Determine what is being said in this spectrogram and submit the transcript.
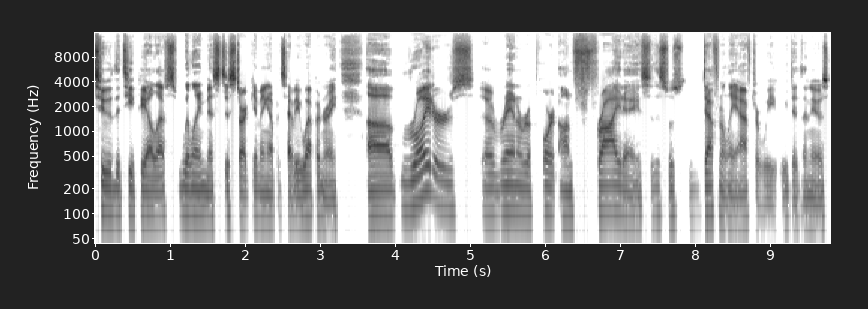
to the TPLF's willingness to start giving up its heavy weaponry. Uh, Reuters uh, ran a report on Friday, so this was definitely after we we did the news,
